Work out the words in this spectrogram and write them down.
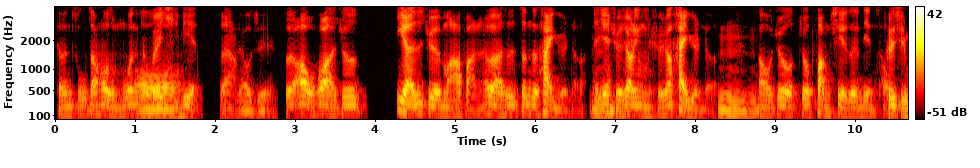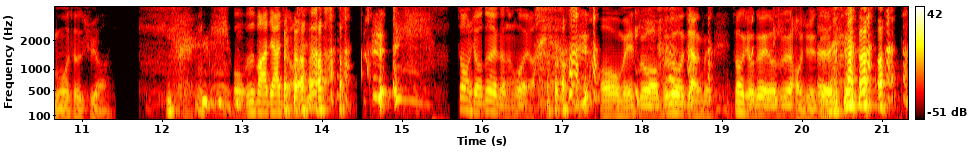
可能组长或什么问可不可以一起哦练，这样。了解。所以啊，我后来就一来是觉得麻烦，二来是真的太远了，那间学校离我们学校太远了，嗯，然后我就就放弃了这个念头可。以骑摩托车去啊。我不是八加九啊，撞球队可能会吧。哦，我没说，不是我讲的，撞球队都是好学生。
